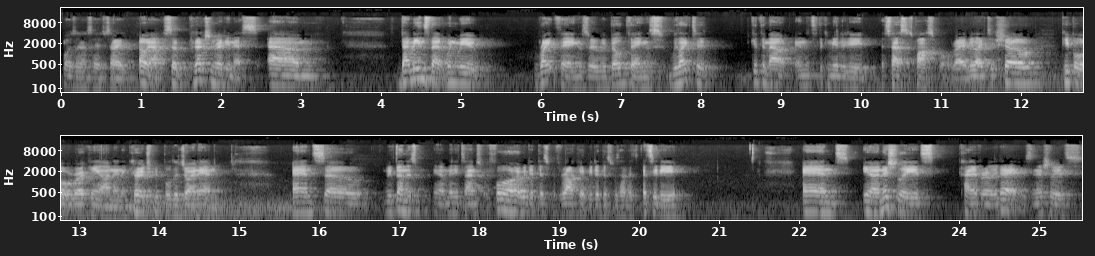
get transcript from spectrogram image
what was I going to say? Sorry. Oh yeah. So production readiness. Um, that means that when we write things or we build things, we like to get them out into the community as fast as possible, right? We like to show people what we're working on and encourage people to join in. And so we've done this you know, many times before. We did this with Rocket. We did this with etcd. And you know, initially it's kind of early days. Initially, it's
